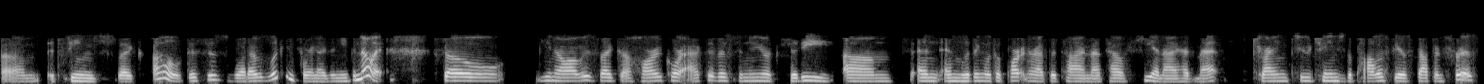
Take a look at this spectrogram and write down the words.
um it seems like oh this is what i was looking for and i didn't even know it so you know i was like a hardcore activist in new york city um and and living with a partner at the time. That's how he and i had met trying to change the policy of stop and frisk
